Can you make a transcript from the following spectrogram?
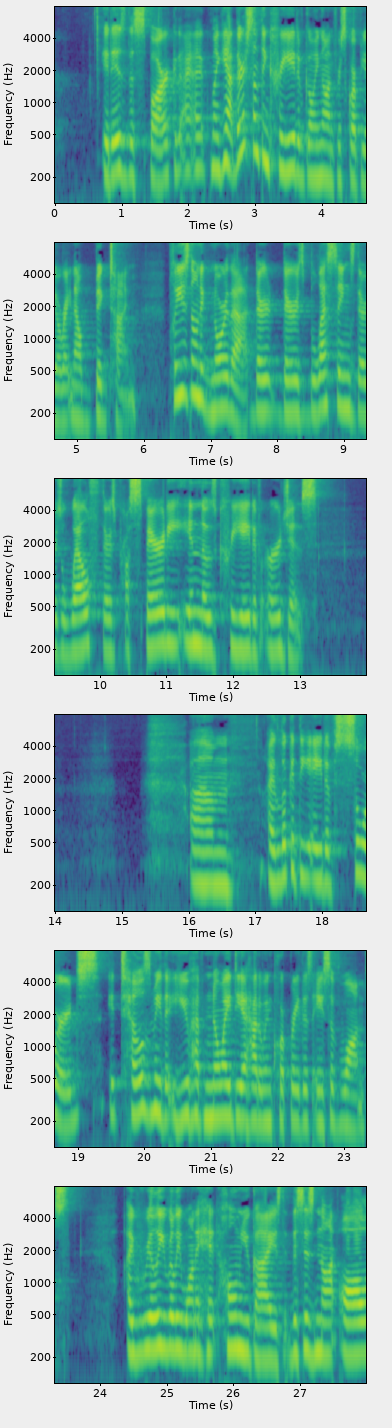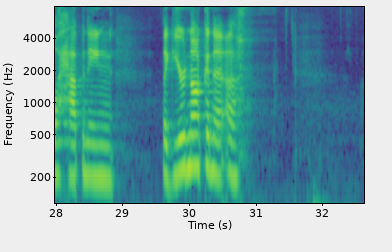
It is the spark. I, i'm like yeah there's something creative going on for scorpio right now big time. Please don't ignore that. There, there's blessings, there's wealth, there's prosperity in those creative urges. Um, I look at the Eight of Swords. It tells me that you have no idea how to incorporate this Ace of Wands. I really, really want to hit home, you guys, that this is not all happening. Like, you're not going to. Uh,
